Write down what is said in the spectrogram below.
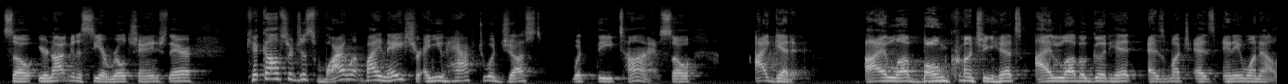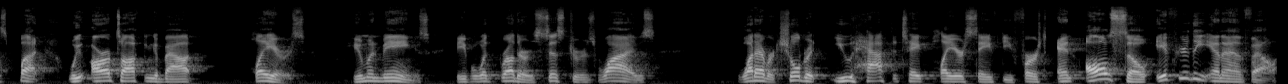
So you're not going to see a real change there kickoffs are just violent by nature and you have to adjust with the time. So I get it. I love bone crunching hits. I love a good hit as much as anyone else. But we are talking about players, human beings, people with brothers, sisters, wives, whatever, children. You have to take player safety first. And also, if you're the NFL,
